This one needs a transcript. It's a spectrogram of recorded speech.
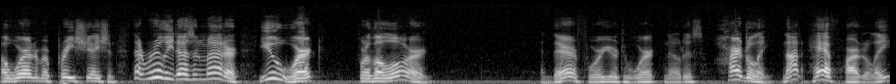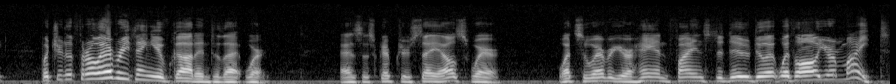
a word of appreciation. That really doesn't matter. You work for the Lord. And therefore you're to work, notice, heartily, not half heartedly, but you're to throw everything you've got into that work. As the scriptures say elsewhere, whatsoever your hand finds to do, do it with all your might.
